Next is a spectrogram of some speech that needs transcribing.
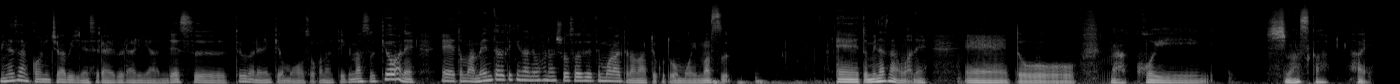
皆さん、こんにちは。ビジネスライブラリアンです。ということでね、今日も放送を行っていきます。今日はね、えっ、ー、と、まあ、メンタル的な、ね、お話をさせてもらえたらなってことを思います。えっ、ー、と、皆さんはね、えっ、ー、と、まあ、恋しますか？はい。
